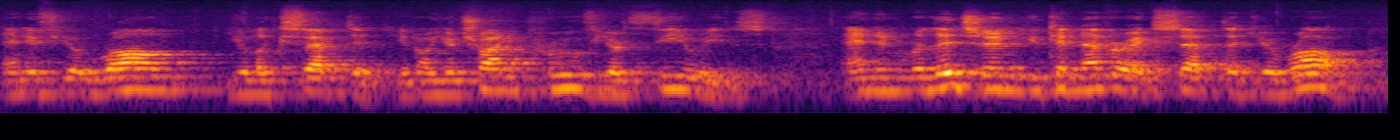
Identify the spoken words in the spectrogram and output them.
and if you're wrong, you'll accept it. You know, you're trying to prove your theories. And in religion, you can never accept that you're wrong.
